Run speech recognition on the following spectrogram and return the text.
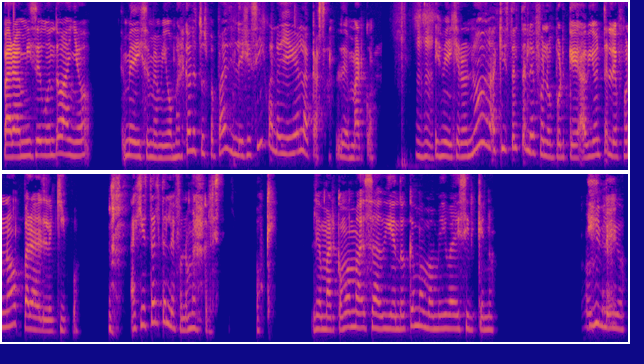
Para mi segundo año, me dice mi amigo, márcale a tus papás. Y le dije, sí, cuando llegue a la casa, le marco. Y me dijeron, no, aquí está el teléfono, porque había un teléfono para el equipo. Aquí está el teléfono, márcales. Ok. Le marco a mamá sabiendo que mamá me iba a decir que no. Y le digo,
